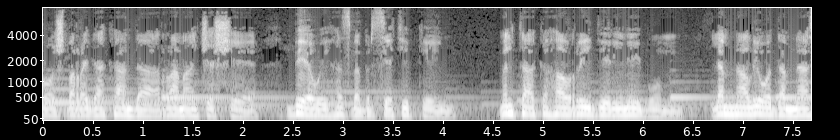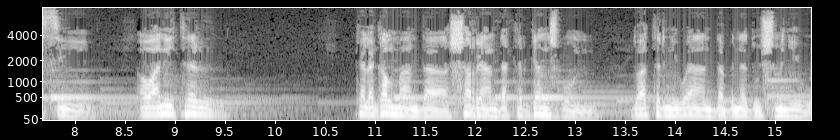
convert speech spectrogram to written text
ڕۆژ بە ڕێگاکاندا ڕامان کێشێ بێەوەی هەز بە برسێتی بکەین من تاکە هاوڕێی دێرینەی بووم لە مناڵیەوە دەمناسی ئەوانەی تر کە لەگەڵماندا شەڕیان دەکرد گەنج بوون دواتر نیوەیان دەبنە دوشمنی و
